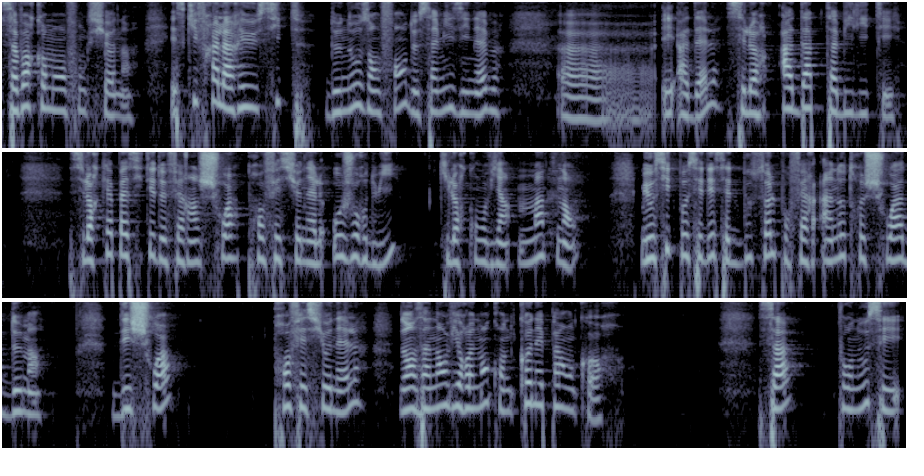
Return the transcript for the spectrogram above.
savoir comment on fonctionne. Et ce qui fera la réussite de nos enfants, de Sami Zineb, euh, et Adèle, c'est leur adaptabilité. C'est leur capacité de faire un choix professionnel aujourd'hui qui leur convient maintenant, mais aussi de posséder cette boussole pour faire un autre choix demain. Des choix professionnels dans un environnement qu'on ne connaît pas encore. Ça, pour nous, c'est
